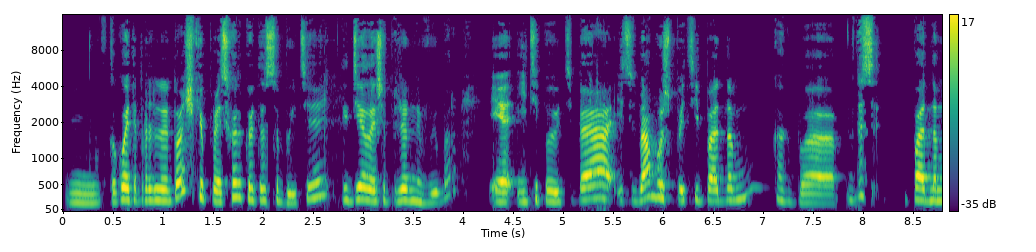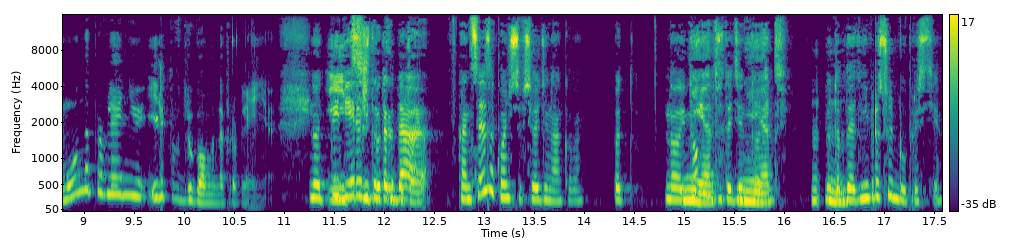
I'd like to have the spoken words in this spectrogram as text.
в какой-то определенной точке происходит какое-то событие, ты делаешь определенный выбор, и, и типа у тебя, и судьба может пойти по одному, как бы, ну, то есть по одному направлению или по другому направлению. Но ты и, веришь, типа, что тогда будто... в конце закончится все одинаково? Но итог нет, будет один нет. тот Ну м-м. тогда это не про судьбу, прости.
